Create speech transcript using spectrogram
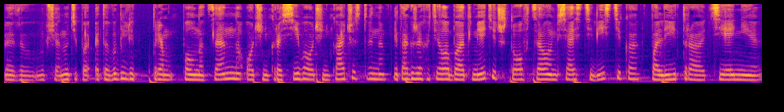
это вообще, ну, типа, это выглядит прям полноценно, очень красиво, очень качественно. И также я хотела бы отметить, что в целом вся стилистика, палитра, тени,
